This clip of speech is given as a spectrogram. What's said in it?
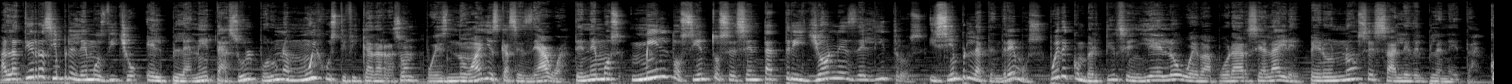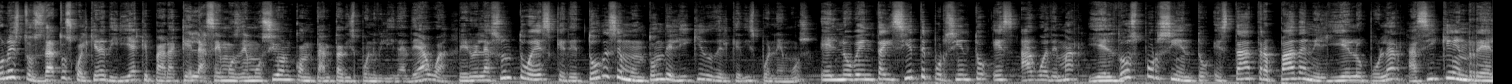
A la Tierra siempre le hemos dicho el planeta azul por una muy justificada razón, pues no hay escasez de agua. Tenemos 1260 trillones de litros y siempre la tendremos. Puede convertirse en hielo o evaporarse al aire, pero no se sale del planeta. Con estos datos cualquiera diría que para qué la hacemos de emoción con tanta disponibilidad de agua, pero el asunto es que de todo ese montón de líquido del que disponemos, el 97% es agua de mar y el 2% está atrapada en el hielo polar, así que en realidad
